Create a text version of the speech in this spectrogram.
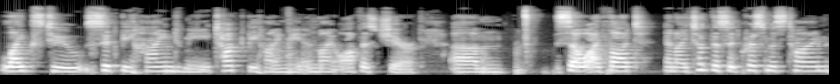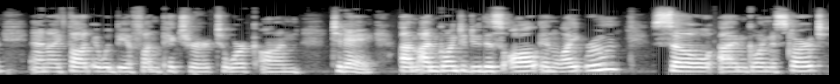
likes to sit behind me, tucked behind me in my office chair. Um, so I thought, and I took this at Christmas time, and I thought it would be a fun picture to work on today. Um, I'm going to do this all in Lightroom, so I'm going to start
